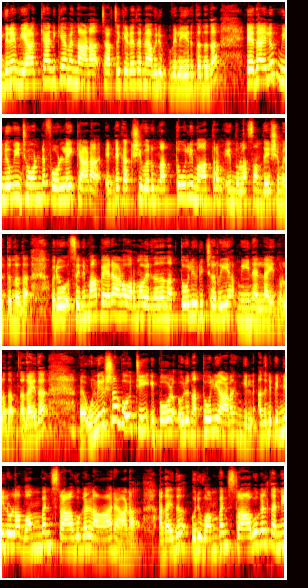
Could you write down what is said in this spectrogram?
ഇതിനെ വ്യാഖ്യാനിക്കാമെന്നാണ് ചർച്ചയ്ക്കിടെ തന്നെ അവർ വിലയിരുത്തുന്നത്. ഏതായാലും വിനു വി ജോണിന്റെ ഫോണിലേക്കാണ് എന്റെ കക്ഷി വെറും നത്തോലി മാത്രം എന്നുള്ള സന്ദേശം എത്തുന്നത്. ഒരു സിനിമാ പേരാണ് ഓർമ്മ വരുന്നത് നത്തോലി ഒരു ചെറിയ മീനല്ല എന്നുള്ളത്. അതായത് ഉണ്ണികൃഷ്ണൻ പോറ്റി ഇപ്പോൾ ഒരു നത്തോലി ആണെങ്കിൽ അതിന് പിന്നിലുള്ള വമ്പൻ സ്രാവുകൾ ആരാണ്? അതായത് ഒരു വമ്പൻ സ്രാവുകൾ തന്നെ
